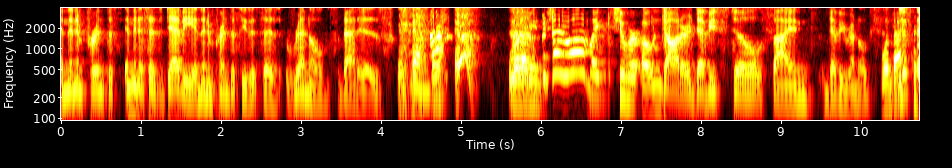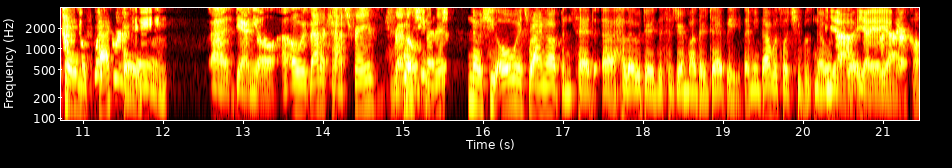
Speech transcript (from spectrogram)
And then in parentheses, and then it says Debbie, and then in parentheses it says Reynolds. That is. Well, I mean, Which I love. Like to her own daughter, Debbie still signs Debbie Reynolds. Well, that's just the that's what you were saying uh, Daniel. Uh, oh, is that a catchphrase? Reynolds, well, she, that is? No, she always rang up and said, uh, hello, dear, this is your mother, Debbie. I mean, that was what she was known yeah, for. Yeah, yeah, yeah. Uh,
